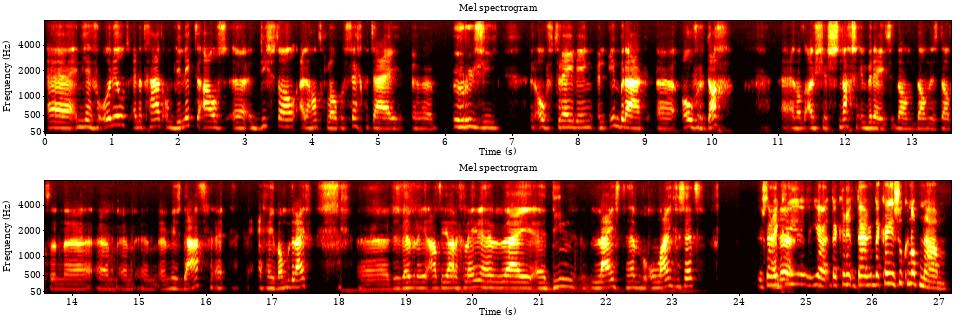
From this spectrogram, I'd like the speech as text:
Uh, en die zijn veroordeeld. En het gaat om delicten als uh, diefstal, uit de hand gelopen vechtpartij, uh, een ruzie, een overtreding, een inbraak overdag. Uh, want als je s'nachts inbreekt, dan, dan is dat een, uh, een, een, een, misdaad en geen wanbedrijf. Uh, dus we hebben een aantal jaren geleden hebben wij die lijst hebben we online gezet. Dus daarin en, kan je, ja, daar, daar, daar kan je zoeken op naam.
